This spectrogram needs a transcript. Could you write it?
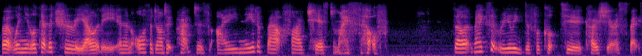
But when you look at the true reality, in an orthodontic practice, I need about five chairs to myself. So it makes it really difficult to co share a space.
